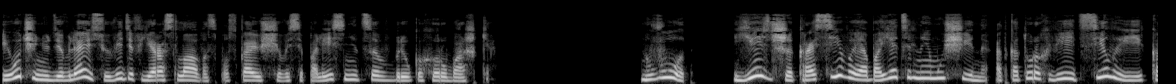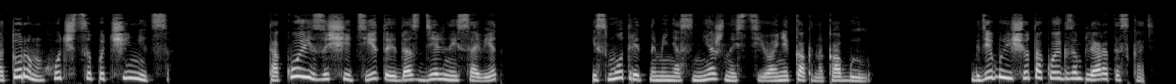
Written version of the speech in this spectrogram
И очень удивляюсь, увидев Ярослава, спускающегося по лестнице в брюках и рубашке. Ну вот, есть же красивые обаятельные мужчины, от которых веет силой и которым хочется подчиниться. Такой и защитит, и даст дельный совет. И смотрит на меня с нежностью, а не как на кобылу. Где бы еще такой экземпляр отыскать?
